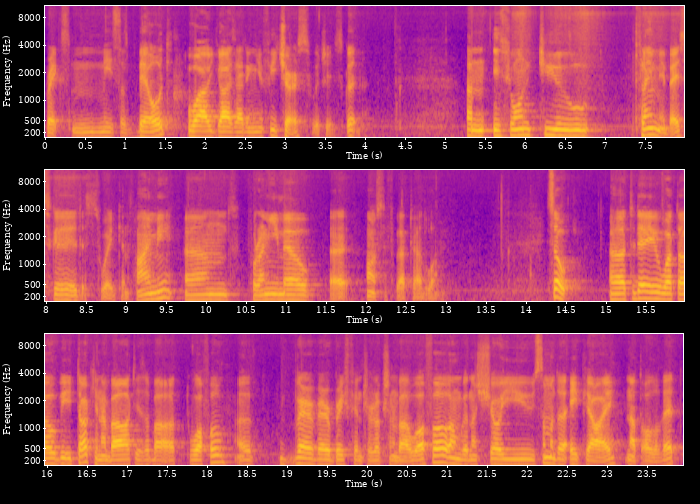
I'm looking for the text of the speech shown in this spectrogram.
breaks Mesa's build while you guys adding new features, which is good. Um, if you want to flame me, basically, this is where you can find me. And for an email, uh, honestly forgot to add one. So uh, today what I'll be talking about is about Waffle. A very, very brief introduction about Waffle. I'm going to show you some of the API, not all of it.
